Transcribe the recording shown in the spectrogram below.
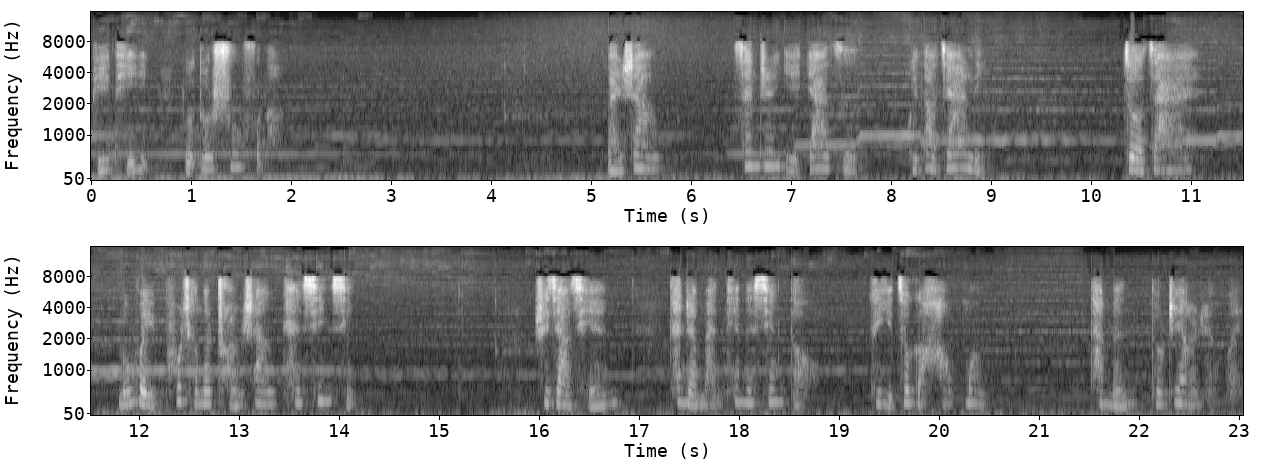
别提有多舒服了。晚上，三只野鸭子回到家里，坐在芦苇铺成的床上看星星。睡觉前，看着满天的星斗，可以做个好梦。他们都这样认为，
